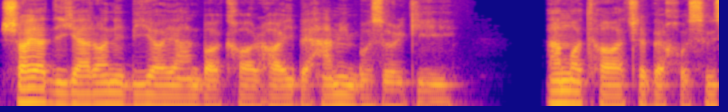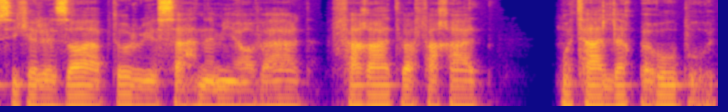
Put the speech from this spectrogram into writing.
شاید دیگرانی بیایند با کارهایی به همین بزرگی اما تئاتر به خصوصی که رضا عبدو روی صحنه می آورد فقط و فقط متعلق به او بود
